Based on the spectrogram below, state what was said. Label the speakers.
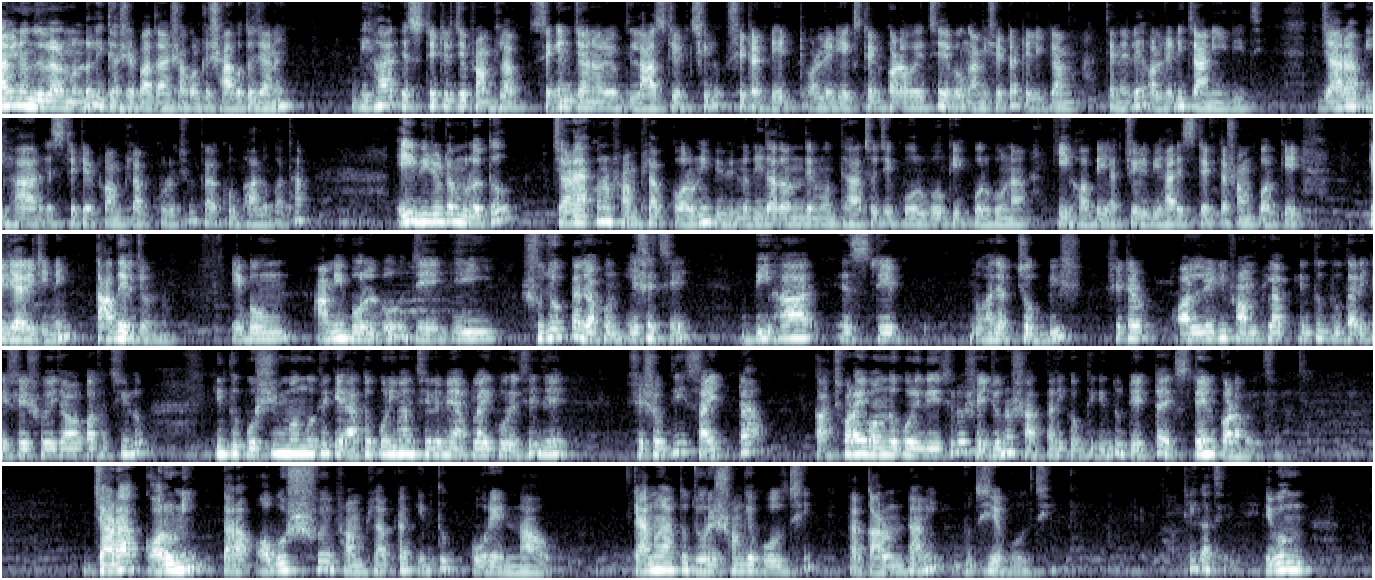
Speaker 1: আমি নন্দুলাল মণ্ডল, ইতিহাসের পাতায় সকলকে স্বাগত জানাই। বিহার স্টেটের যে form fill up second January অব্দি লাস্ট ডেট ছিল, সেটার ডেট অলরেডি এক্সটেন্ড করা হয়েছে এবং আমি সেটা টেলিগ্রাম চ্যানেলে অলরেডি জানিয়ে দিয়েছি। যারা বিহার স্টেটের ফর্ম ফিল আপ করেছ, তারা খুব ভালো কথা। এই ভিডিওটা মূলত যারা এখনও ফর্ম ফিল আপ করনি, বিভিন্ন দ্বিধাদ্বন্দ্বের মধ্যে আছো যে করব, কি করব না, কি হবে অ্যাকচুয়ালি বিহার স্টেটটা সম্পর্কে ক্লিয়ারিটি নেই তাদের জন্য। এবং আমি বলব যে এই সুযোগটা যখন এসেছে, বিহার স্টেট দু হাজার চব্বিশ, সেটার অলরেডি ফর্ম ফিল কিন্তু দু তারিখে শেষ হয়ে যাওয়ার কথা ছিল। কিন্তু পশ্চিমবঙ্গ থেকে এত পরিমাণ ছেলে মেয়ে অ্যাপ্লাই করেছে যে শেষ অবধি সাইটটা কাজ করাই বন্ধ করে দিয়েছিল। সেই জন্য সাত তারিখ অবধি কিন্তু ডেটটা এক্সটেন্ড করা হয়েছে। যারা করনি তারা অবশ্যই ফর্ম ফিল আপটা কিন্তু করে নাও। কেন এত জোরের সঙ্গে বলছি? তার কারণটা আমি বুঝিয়ে বলছি। ঠিক আছে? এবং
